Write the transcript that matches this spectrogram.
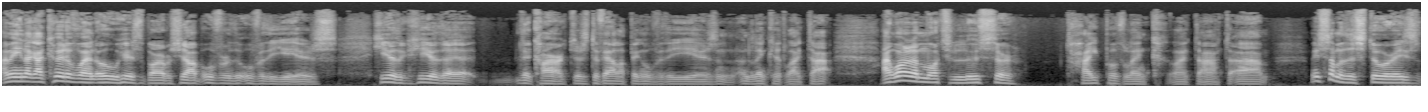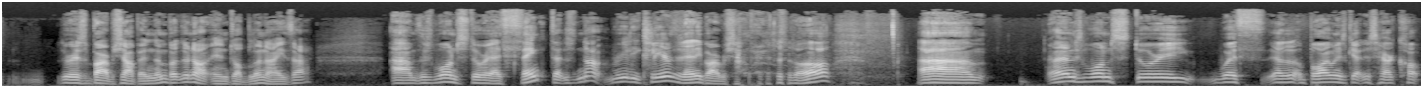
I mean, like I could have went, oh, here's the barbershop over the over the years. Here, the here the the characters developing over the years, and, and link it like that. I wanted a much looser type of link like that. Um, I mean, some of the stories there is a barbershop in them, but they're not in Dublin either. Um, there's one story I think that's not really clear that any barbershop is at all. Um, and there's one story with a little boy when he's getting his hair cut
